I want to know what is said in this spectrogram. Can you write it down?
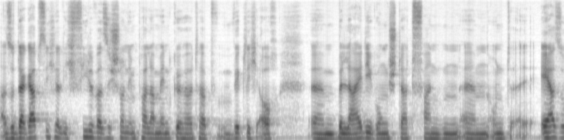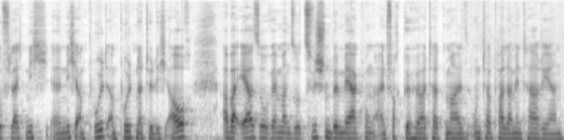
also da gab es sicherlich viel, was ich schon im Parlament gehört habe, wirklich auch ähm, Beleidigungen stattfanden ähm, und äh, eher so vielleicht nicht, äh, nicht am Pult, am Pult natürlich auch, aber eher so, wenn man so Zwischenbemerkungen einfach gehört hat, mal unter Parlamentariern,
